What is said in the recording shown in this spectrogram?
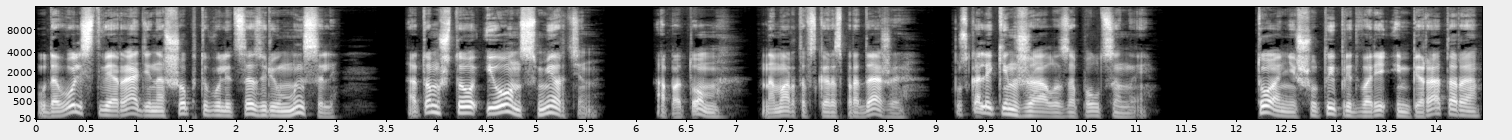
удовольствия ради, нашептывали Цезарю мысль о том, что и он смертен, а потом на мартовской распродаже пускали кинжалы за полцены. То они шуты при дворе императора,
